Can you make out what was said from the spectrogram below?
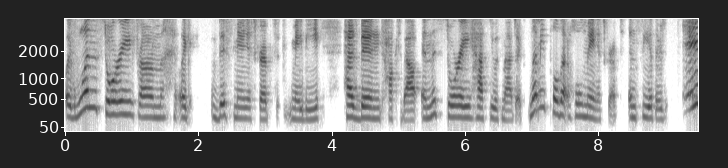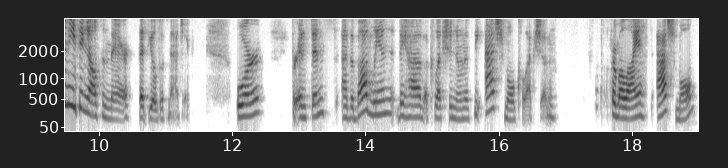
like one story from like this manuscript maybe has been talked about and this story has to do with magic let me pull that whole manuscript and see if there's anything else in there that deals with magic or for instance at the bodleian they have a collection known as the ashmole collection from elias ashmole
